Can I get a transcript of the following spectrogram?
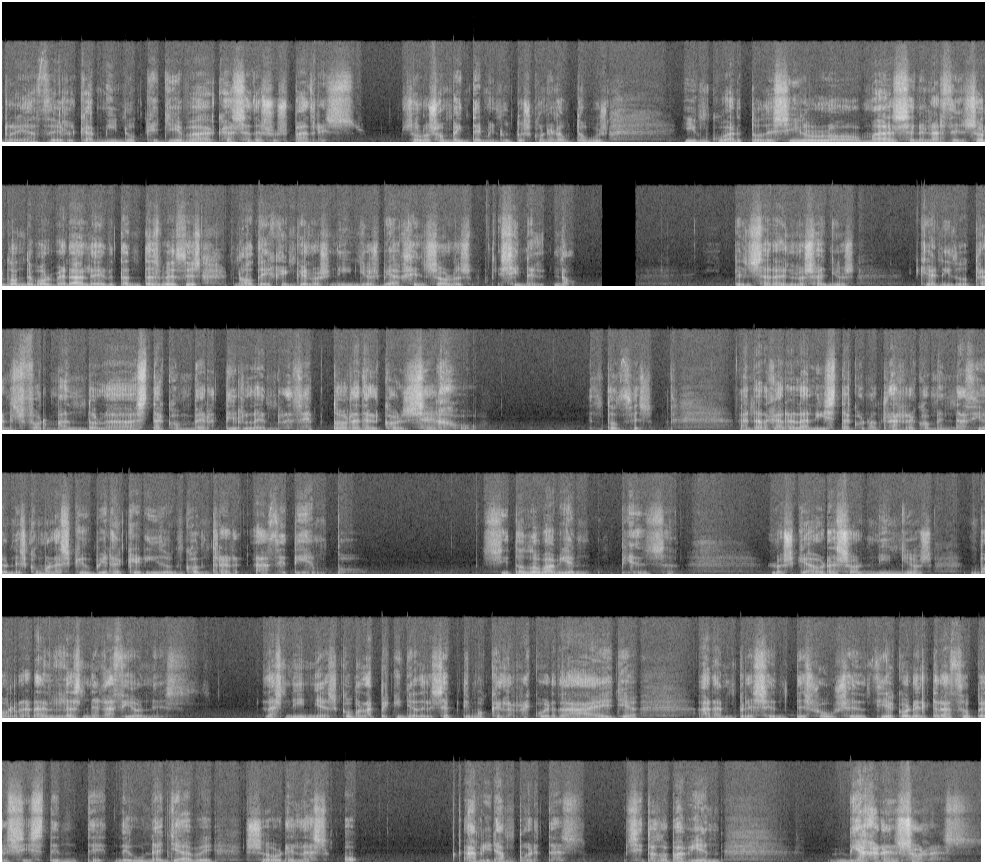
rehace el camino que lleva a casa de sus padres. Solo son veinte minutos con el autobús y un cuarto de siglo más en el ascensor donde volverá a leer tantas veces no dejen que los niños viajen solos sin el no. Pensará en los años que han ido transformándola hasta convertirla en receptora del consejo. Entonces, alargará la lista con otras recomendaciones como las que hubiera querido encontrar hace tiempo. Si todo va bien, piensa, los que ahora son niños borrarán las negaciones. Las niñas, como la pequeña del séptimo que le recuerda a ella, harán presente su ausencia con el trazo persistente de una llave sobre las O. Abrirán puertas. Si todo va bien, viajarán solas.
